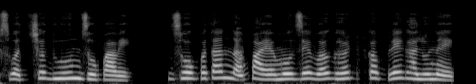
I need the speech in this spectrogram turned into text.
स्वच्छ धुवून झोपावे. झोपताना पायमोजे व घट कपडे घालू नयेत.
